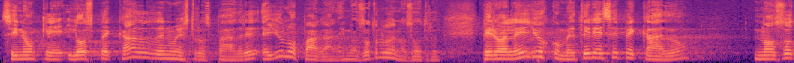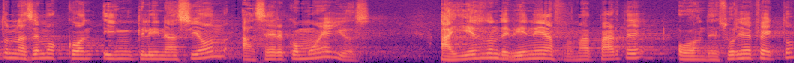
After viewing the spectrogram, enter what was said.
sino que los pecados de nuestros padres, ellos lo pagan y nosotros lo de nosotros. Pero al ellos cometer ese pecado, nosotros nacemos con inclinación a ser como ellos. Ahí es donde viene a formar parte o donde surge efecto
